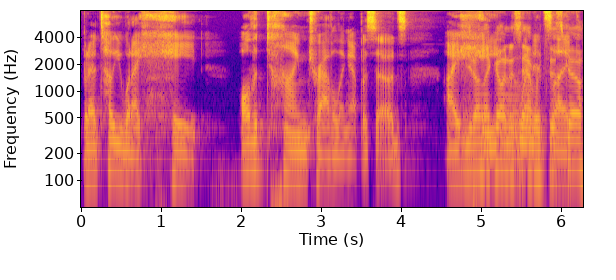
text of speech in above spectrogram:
but I tell you what, I hate all the time traveling episodes. I You don't like going to San when like- Francisco?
